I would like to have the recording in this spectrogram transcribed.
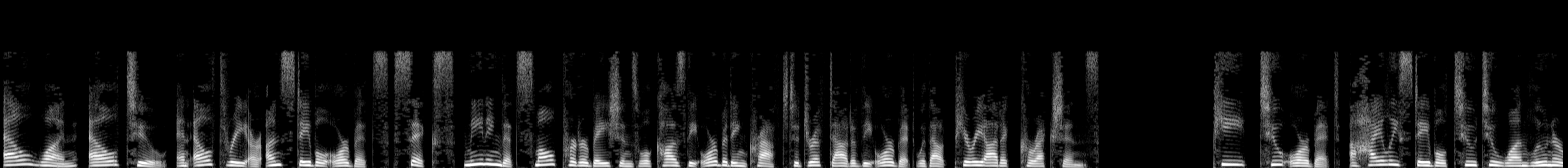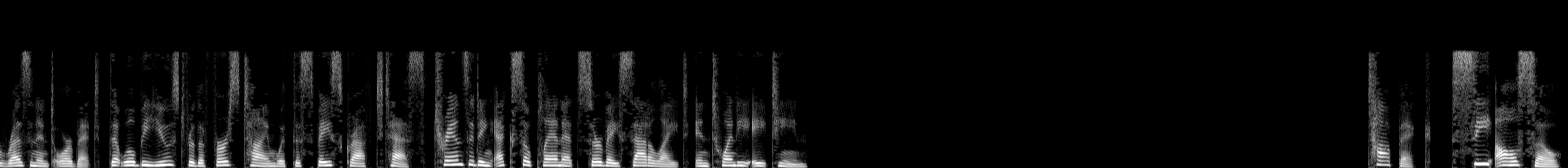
L1, L2, and L3 are unstable orbits 6, meaning that small perturbations will cause the orbiting craft to drift out of the orbit without periodic corrections. P-2 orbit, a highly stable 2-1 lunar resonant orbit, that will be used for the first time with the spacecraft TESS transiting Exoplanet Survey Satellite in 2018. Topic. See also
